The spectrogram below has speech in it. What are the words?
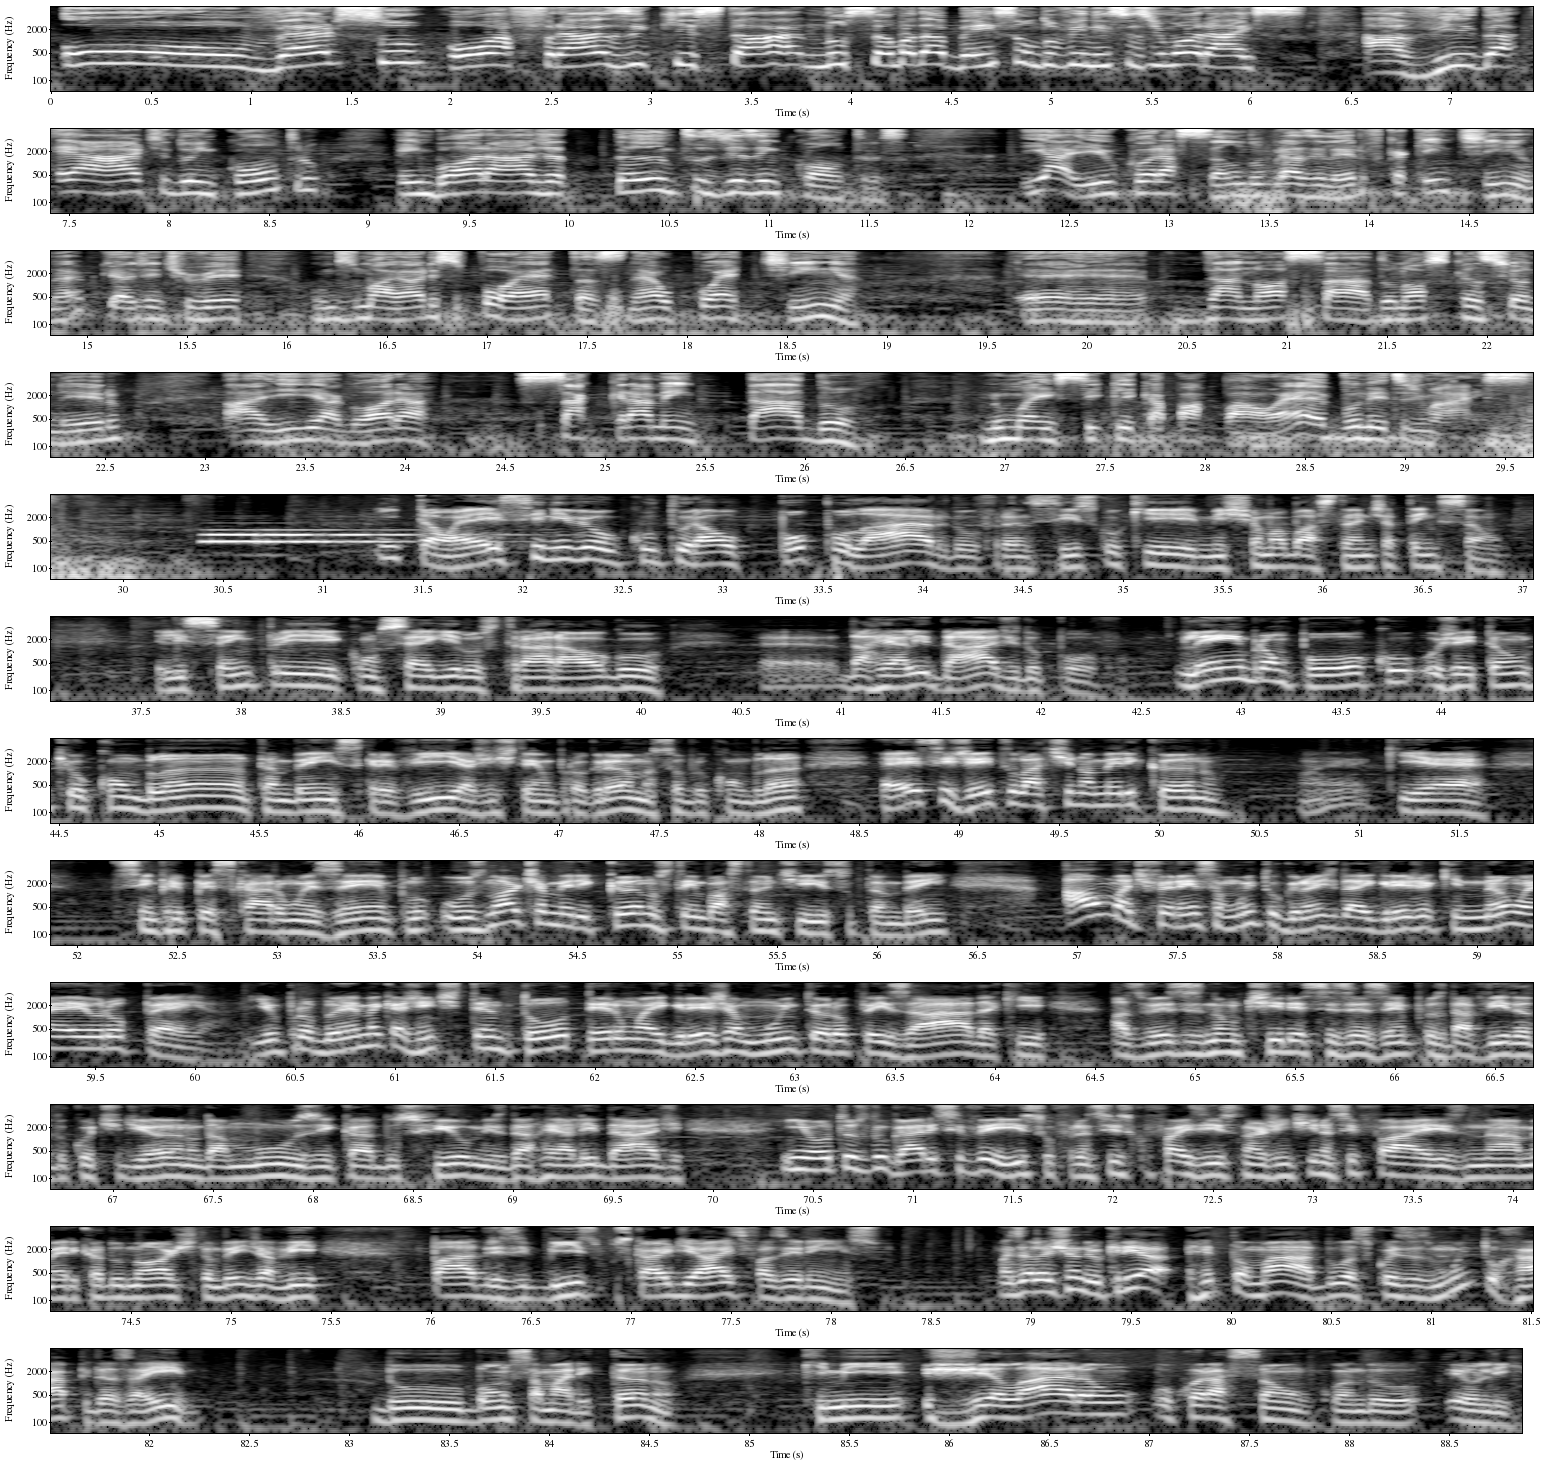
o verso ou a frase que está no samba da bênção do Vinícius de Moraes. A vida é a arte do encontro, embora haja tantos desencontros. E aí o coração do brasileiro fica quentinho, né? Porque a gente vê um dos maiores poetas, né? O poetinha, é, da nossa do nosso cancioneiro aí agora sacramentado numa encíclica papal. É bonito demais. Então, é esse nível cultural popular do Francisco que me chama bastante atenção. Ele sempre consegue ilustrar algo é, da realidade do povo lembra um pouco o jeitão que o Comblan também escrevia. A gente tem um programa sobre o Comblan. É esse jeito latino-americano, é? que é sempre pescar um exemplo. Os norte-americanos têm bastante isso também. Há uma diferença muito grande da igreja que não é europeia. E o problema é que a gente tentou ter uma igreja muito europeizada, que às vezes não tira esses exemplos da vida, do cotidiano, da música, dos filmes, da realidade. Em outros lugares se vê isso. O Francisco faz isso, na Argentina se faz, na América do Norte também já vi padres e bispos cardeais fazerem isso. Mas Alexandre, eu queria retomar duas coisas muito rápidas aí do Bom Samaritano que me gelaram o coração quando eu li.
